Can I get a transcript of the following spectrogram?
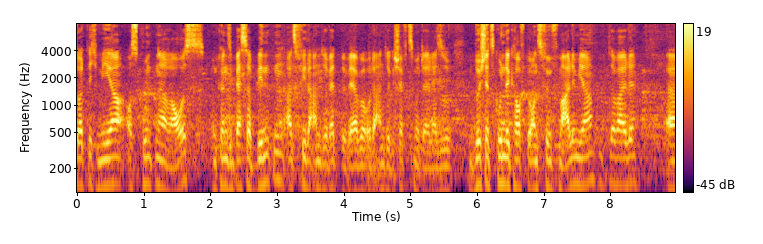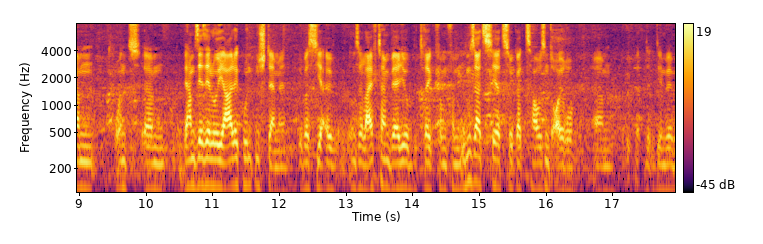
deutlich mehr aus Kunden heraus und können sie besser binden als viele andere Wettbewerber oder andere Geschäftsmodelle. Also ein Durchschnittskunde kauft bei uns fünfmal im Jahr mittlerweile. Ähm, und ähm, wir haben sehr, sehr loyale Kundenstämme. Übers Jahr, unser Lifetime Value beträgt vom, vom Umsatz her ca. 1000 Euro, ähm, den wir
